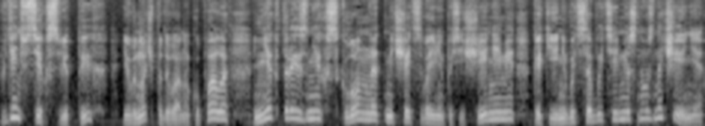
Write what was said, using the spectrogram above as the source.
В день всех святых и в ночь под Ивана Купала некоторые из них склонны отмечать своими посещениями какие-нибудь события местного значения,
